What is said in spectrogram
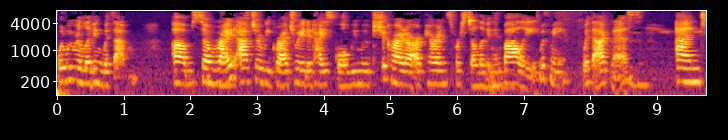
when we were living with them. Um, so Mm-hmm. right after we graduated high school, we moved to Jakarta. Our parents were still living in Bali with me. with Agnes. And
